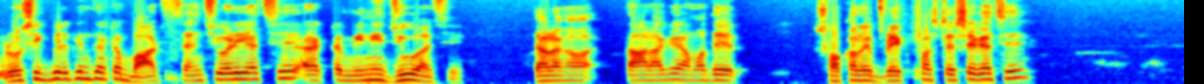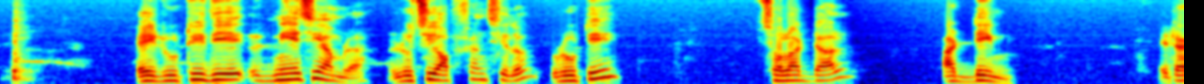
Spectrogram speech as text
রসিক বিল কিন্তু একটা বার্ড স্যাঞ্চুয়ারি আছে আর একটা মিনি জু আছে। তার তার আগে আমাদের সকালে ব্রেকফাস্ট এসে গেছে। এই রুটি দিয়ে, নিয়েছি আমরা। লুচি অপশন ছিল, রুটি, ছোলার ডাল আর ডিম। এটা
